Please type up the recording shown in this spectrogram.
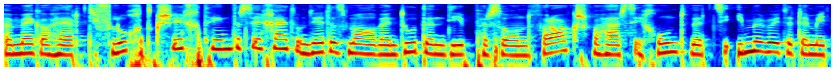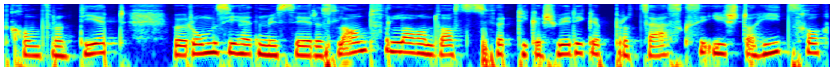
eine mega harte Fluchtgeschichte hinter sich hat. Und jedes Mal, wenn du dann die Person fragst, woher sie kommt, wird sie immer wieder damit konfrontiert, warum sie hat müssen ihr Land verlassen und was das für ein schwieriger Prozess war, da hinzukommen.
